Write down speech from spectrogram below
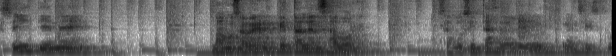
Sí, tiene. Vamos a ver qué tal el sabor. Saludcita. Salud, Francisco.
